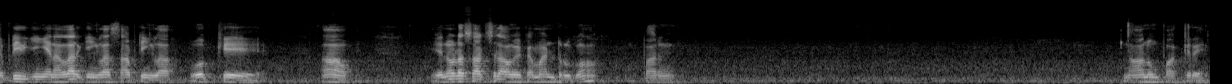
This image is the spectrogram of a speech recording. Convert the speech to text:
எப்படி இருக்கீங்க? நல்லா இருக்கீங்களா? சாப்பிட்டீங்களா? ஓகே ஆ என்னோட ஷார்ட்ஸில் அவங்க கமெண்ட் இருக்கும். பாருங்கள் நானும் பார்க்குறேன்.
